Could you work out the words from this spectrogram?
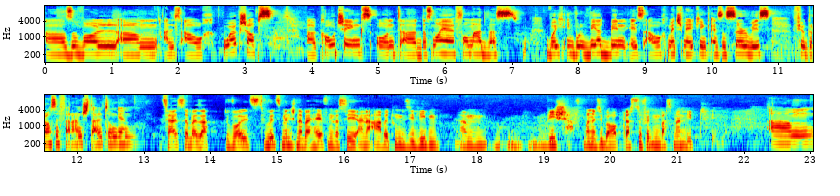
äh, sowohl ähm, als auch Workshops, äh, Coachings und äh, das neue Format, was, wo ich involviert bin, ist auch Matchmaking as a Service für große Veranstaltungen. Das heißt dabei sagt, du willst, willst Menschen dabei helfen, dass sie eine Arbeit tun, die sie lieben. Ähm, wie schafft man es überhaupt, das zu finden, was man liebt? Ähm,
